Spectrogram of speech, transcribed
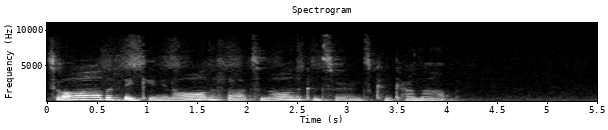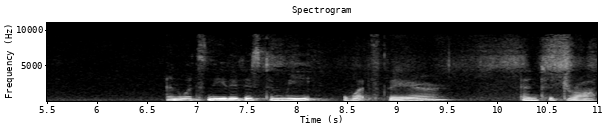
So all the thinking and all the thoughts and all the concerns can come up. And what's needed is to meet what's there and to drop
